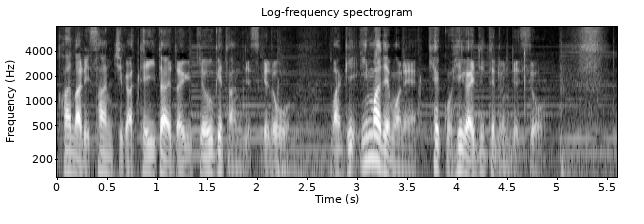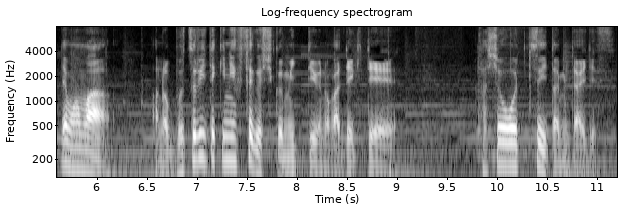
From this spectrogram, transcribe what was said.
かなり産地が手痛い打撃を受けたんですけど、まあ、今でもね結構被害出てるんですよ。でもまああの物理的に防ぐ仕組みっていうのができて多少落ち着いたみたいです。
